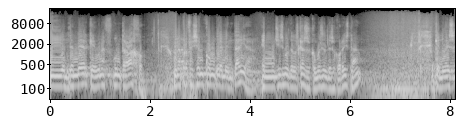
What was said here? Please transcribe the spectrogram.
y entender que un trabajo, una profesión complementaria, en muchísimos de los casos, como es el de socorrista, que no es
